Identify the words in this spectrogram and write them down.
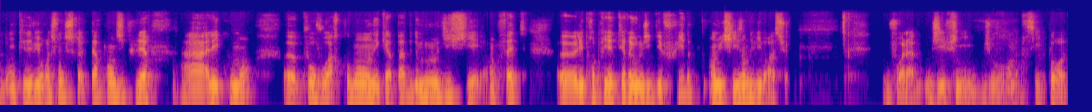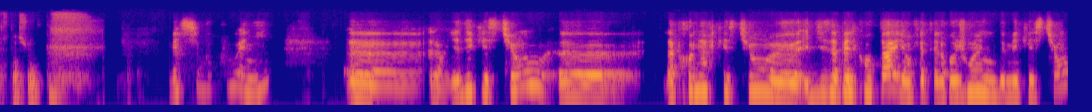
donc des vibrations qui seraient perpendiculaires à, l'écoulement, pour voir comment on est capable de modifier en fait les propriétés rhéologiques des fluides en utilisant des vibrations. Voilà, j'ai fini. Je vous remercie pour votre attention. Merci beaucoup, Annie. alors, il y a des questions. La première question euh, est d'Isabelle Canta et en fait elle rejoint une de mes questions.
